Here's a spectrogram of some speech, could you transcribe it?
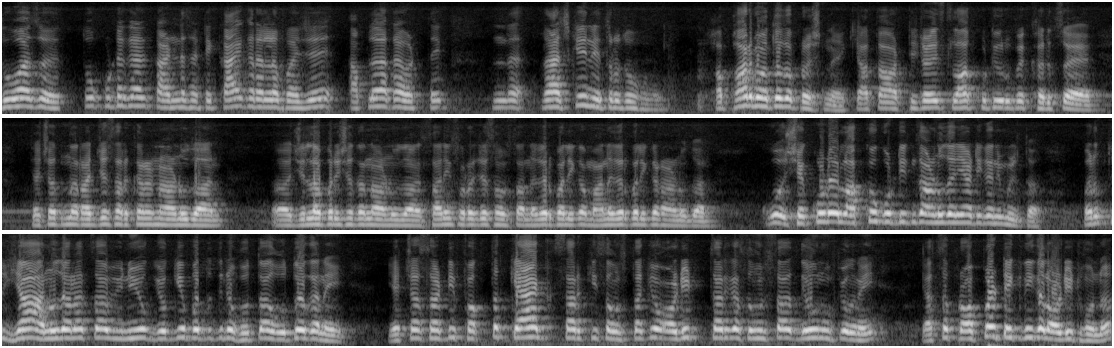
दुवा जो आहे तो कुठे काय काढण्यासाठी काय करायला पाहिजे आपल्याला काय वाटतं राजकीय नेतृत्व म्हणून. हा फार महत्त्वाचा प्रश्न आहे की आता अठ्ठेचाळीस लाख कोटी रुपये खर्च आहे. त्याच्यातनं राज्य सरकारनं अनुदान जिल्हा परिषदांना अनुदान स्थानिक स्वराज्य संस्था नगरपालिका महानगरपालिकांना अनुदान को शेकडो लाखो कोटींचं अनुदान या ठिकाणी मिळतं. परंतु या अनुदानाचा विनियोग योग्य पद्धतीने होता होतो का नाही याच्यासाठी फक्त कॅग सारखी संस्था किंवा ऑडिट सारख्या संस्था देऊन उपयोग नाही. याचं प्रॉपर टेक्निकल ऑडिट होणं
